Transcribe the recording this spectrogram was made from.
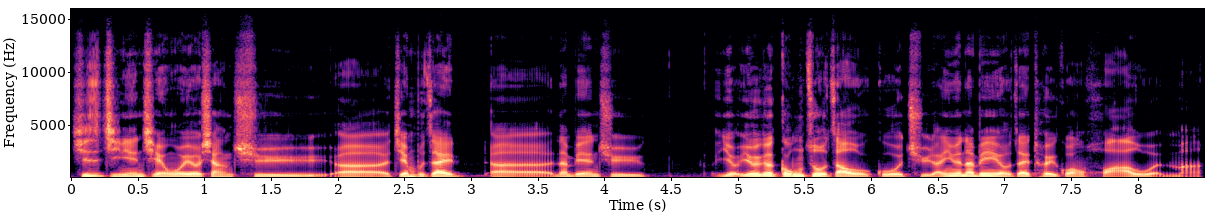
其实几年前我有想去呃柬埔寨呃那边去。有有一个工作找我过去了，因为那边有在推广华文嘛。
